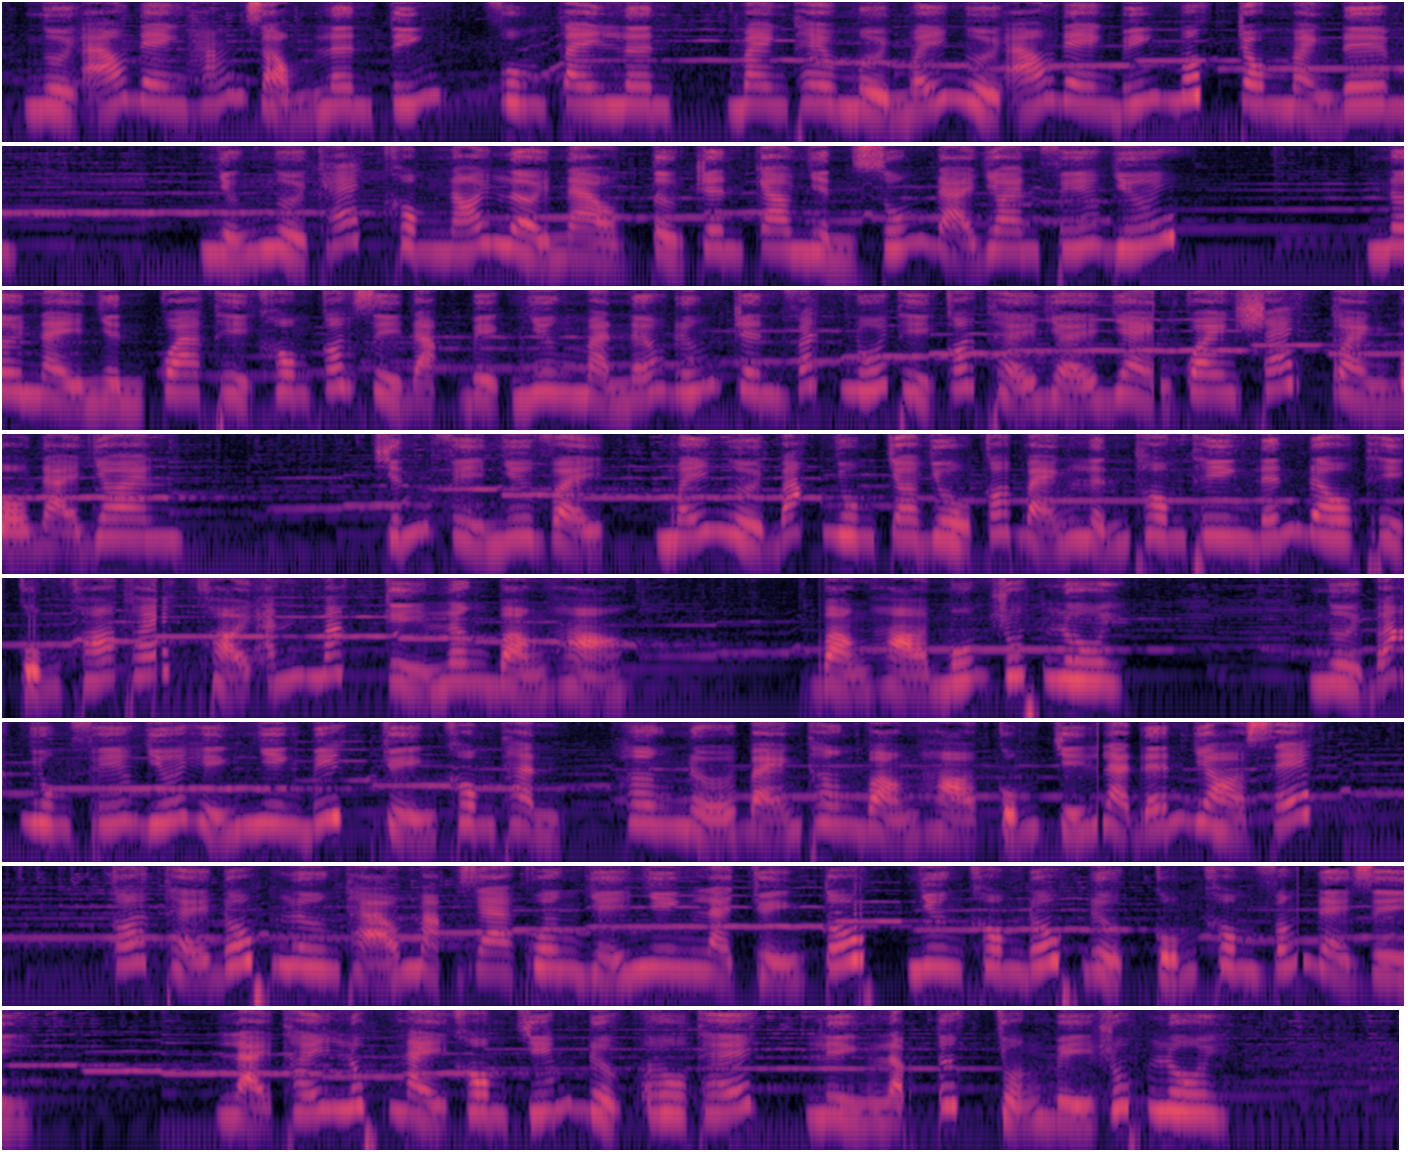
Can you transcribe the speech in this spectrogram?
Người áo đen hắn giọng lên tiếng, Vung tay lên, Mang theo mười mấy người áo đen biến mất trong màn đêm. Những người khác không nói lời nào, Từ trên cao nhìn xuống đại doanh phía dưới. Nơi này nhìn qua thì không có gì đặc biệt Nhưng mà nếu đứng trên vách núi thì có thể dễ dàng quan sát toàn bộ đại doanh. Chính vì như vậy, mấy người Bắc Nhung cho dù có bản lĩnh thông thiên đến đâu thì cũng khó thoát khỏi ánh mắt kỳ lân bọn họ. Bọn họ muốn rút lui. Người Bắc Nhung phía dưới hiển nhiên biết chuyện không thành Hơn nữa bản thân bọn họ cũng chỉ là đến dò xét. Có thể đốt lương thảo mặt ra quân dĩ nhiên là chuyện tốt, Nhưng không đốt được cũng không vấn đề gì. Lại thấy lúc này không chiếm được ưu thế, Liền lập tức chuẩn bị rút lui.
